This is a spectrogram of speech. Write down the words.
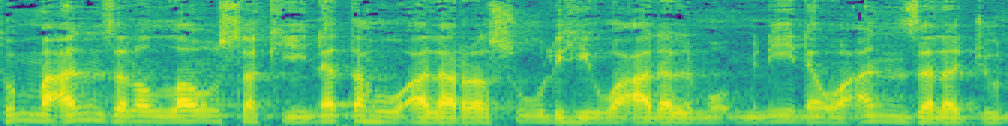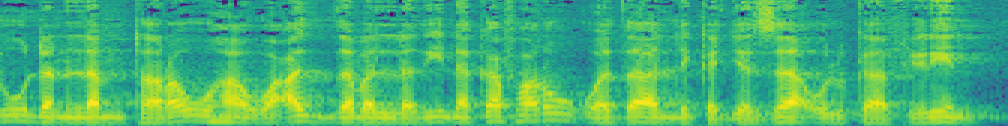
Thumma anzalallahu sakinatahu ala rasulihi wa 'alal mu'minina wa anzala junudan lam tarawha wa 'adzaba alladhina kafaru wa dzalika jazaa'ul kafirin.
